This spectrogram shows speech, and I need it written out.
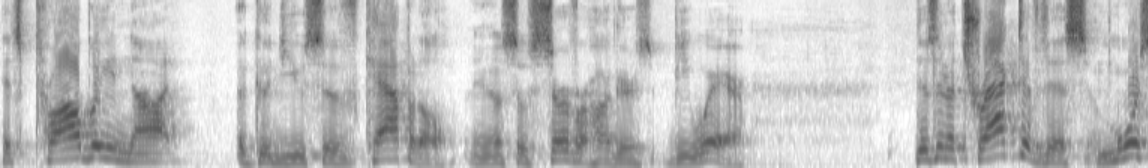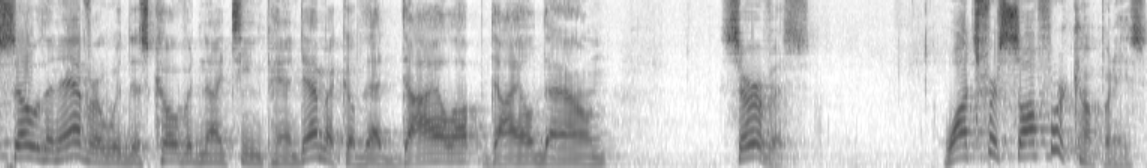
it's probably not a good use of capital. You know, so server huggers, beware. There's an attractiveness, more so than ever with this COVID-19 pandemic, of that dial up, dial down service. Watch for software companies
